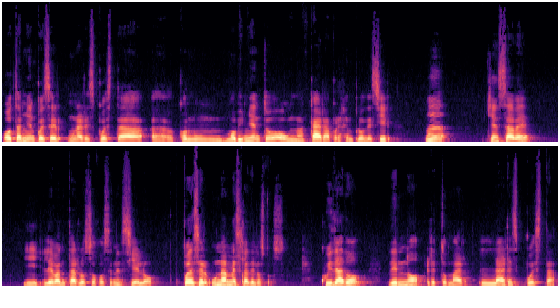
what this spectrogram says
o también puede ser una respuesta ah, con un movimiento o una cara, por ejemplo, decir, ah, quién sabe, y levantar los ojos en el cielo. Puede ser una mezcla de los dos. Cuidado de no retomar la respuesta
